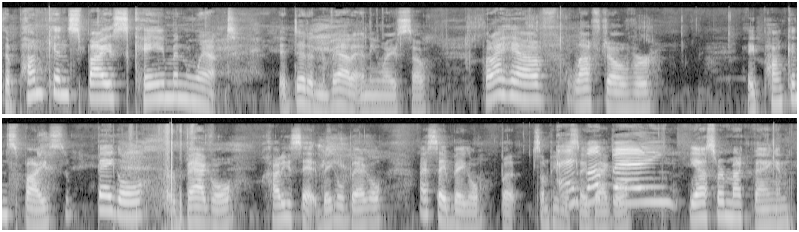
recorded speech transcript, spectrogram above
The pumpkin spice came and went. It did in Nevada anyway, so. But I have left over a pumpkin spice bagel or bagel. How do you say it? Bagel, bagel? I say bagel, but some people say bagel. bang! Yes, we're mukbanging.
